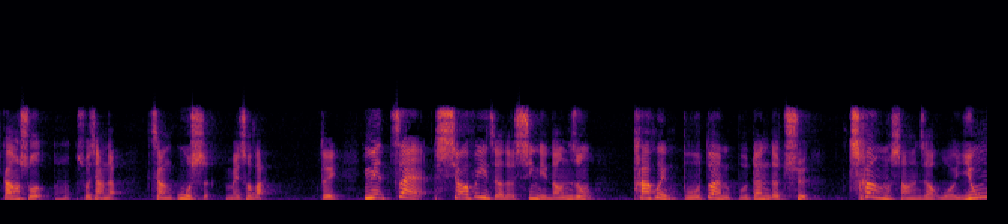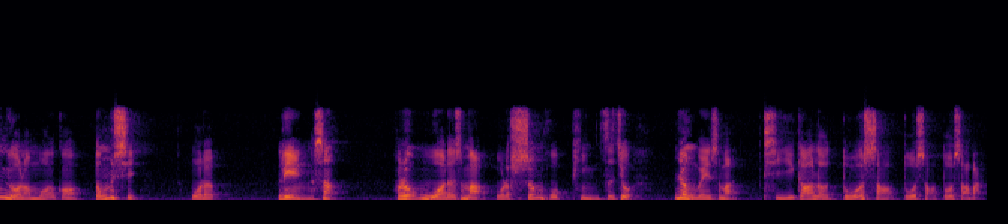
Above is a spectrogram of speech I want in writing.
刚刚所所讲的讲故事，没错吧？对，因为在消费者的心理当中，他会不断不断的去畅想着我拥有了某个东西，我的脸上。或者我的什么，我的生活品质就认为什么提高了多少多少多少吧？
